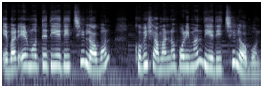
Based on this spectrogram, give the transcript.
এবার এর মধ্যে দিয়ে দিচ্ছি লবণ। খুবই সামান্য পরিমাণ দিয়ে দিচ্ছি লবণ।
